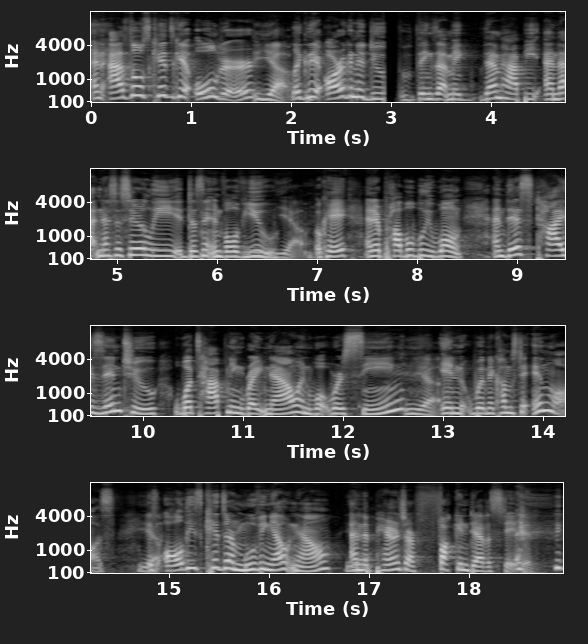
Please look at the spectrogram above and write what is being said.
And as those kids get older, Yeah. like they are going to do things that make them happy and that necessarily doesn't involve you. Yeah. Okay? And it probably won't. And this ties into what's happening right now and what we're seeing Yeah. in when it comes to in-laws. Is all these kids are moving out now and the parents are fucking devastated.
